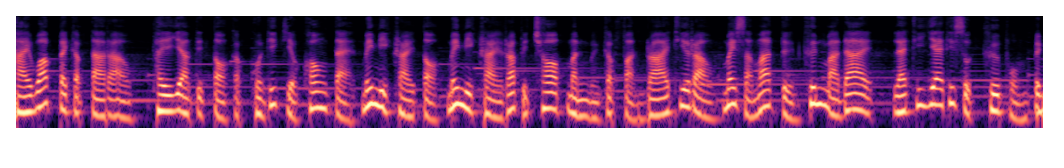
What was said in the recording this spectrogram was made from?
หายวับไปกับตาเราพยายามติดต่อกับคนที่เกี่ยวข้องแต่ไม่มีใครตอบไม่มีใครรับผิดชอบมันเหมือนกับฝันร้ายที่เราไม่สามารถตื่นขึ้นมาได้ และที่แย่ที่สุดคือผมเป็น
